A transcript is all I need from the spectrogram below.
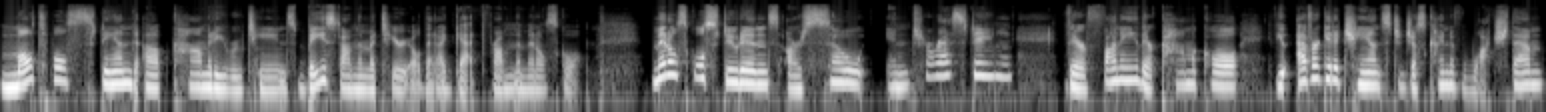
multiple stand up comedy routines based on the material that I get from the middle school. Middle school students are so interesting they're funny, they're comical. If you ever get a chance to just kind of watch them,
